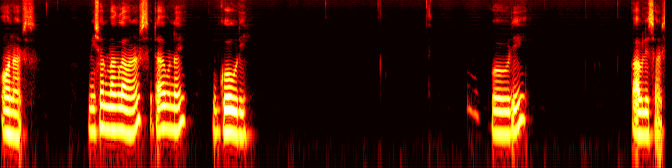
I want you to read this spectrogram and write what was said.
honours. Mission Bangla honours, এটা মনে হয় গৌরী। গৌরী পাবলিশার্স।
